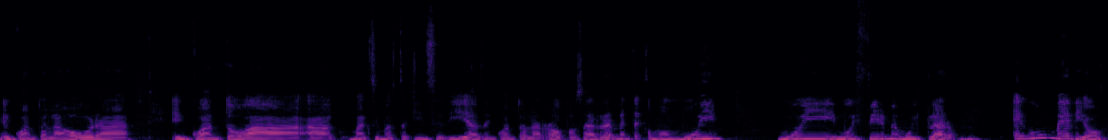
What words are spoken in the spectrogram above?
en cuanto a la hora, en cuanto a, máximo hasta 15 días, en cuanto a la ropa, o sea, realmente como muy, muy, muy firme, muy claro. En un medio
